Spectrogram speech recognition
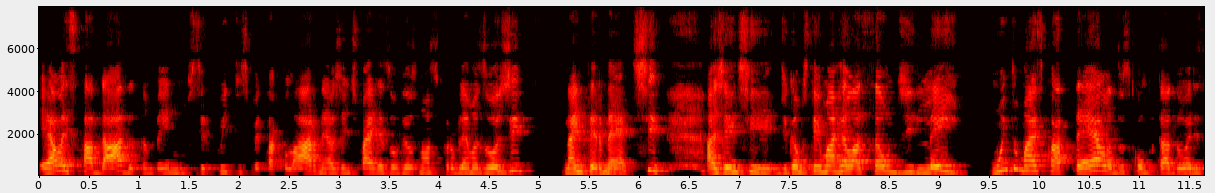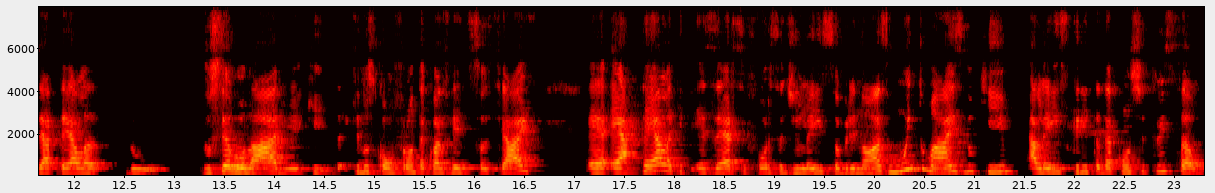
ela está dada também num circuito espetacular, né? A gente vai resolver os nossos problemas hoje na internet. A gente, digamos, tem uma relação de lei muito mais com a tela dos computadores e a tela do, do celular e que, que nos confronta com as redes sociais. É, é, a tela que exerce força de lei sobre nós muito mais do que a lei escrita da Constituição.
